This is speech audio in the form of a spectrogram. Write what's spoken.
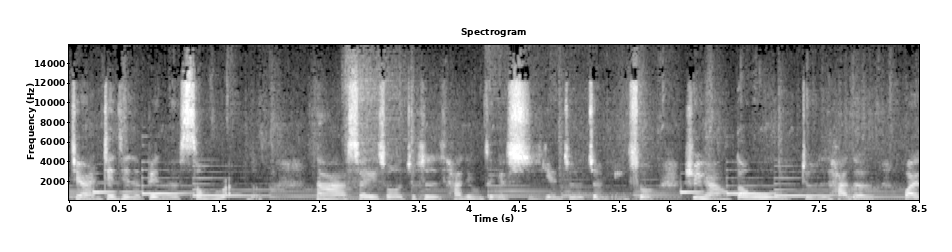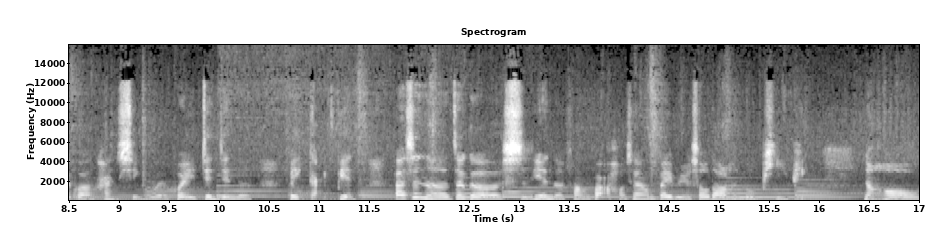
竟然渐渐的变得松软了。那所以说，就是他用这个实验，就是证明说，驯养动物就是它的外观和行为会渐渐的被改变。但是呢，这个实验的方法好像被别人受到了很多批评，然后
